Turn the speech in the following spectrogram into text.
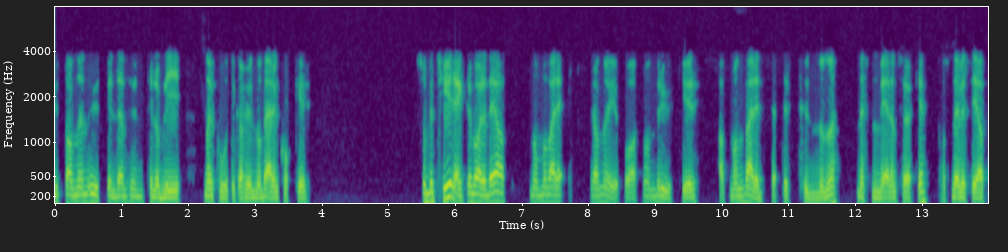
utdanne en, utbilde en hund til å bli narkotikahund, og det er en cocker, så betyr egentlig bare det at man må være ekstra nøye på at man bruker at man verdsetter funnene nesten mer enn søket. Altså vil si at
